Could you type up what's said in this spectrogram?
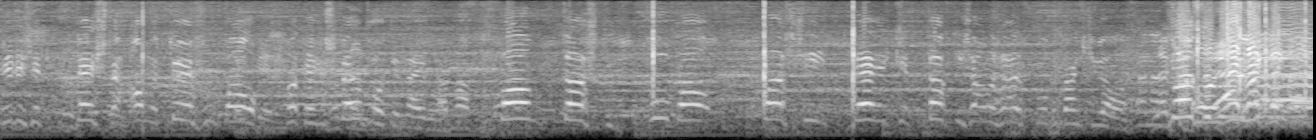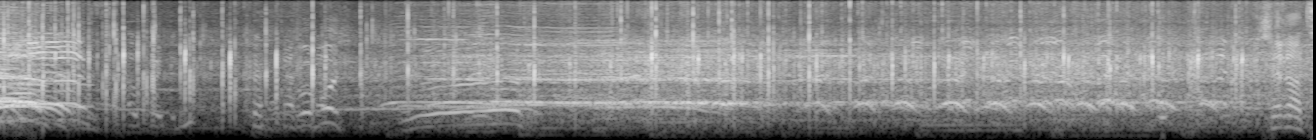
Dit is het beste amateurvoetbal wat er gespeeld wordt in Nederland. Fantastisch. Voetbal, passie, werken, tactisch alles uitvoeren. Dankjewel. Lekker! Gerard,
